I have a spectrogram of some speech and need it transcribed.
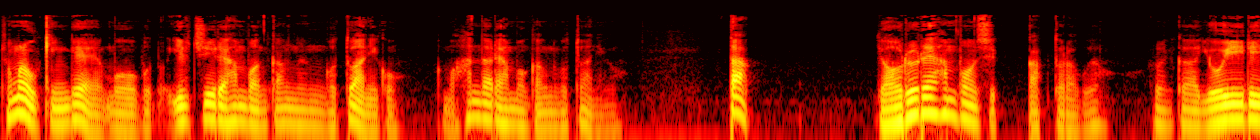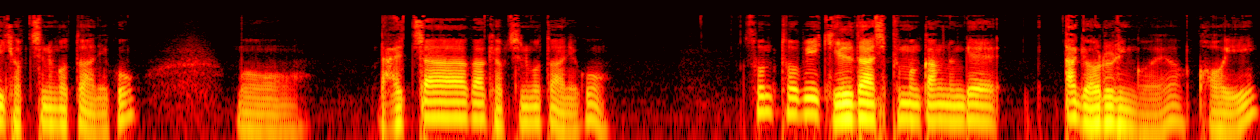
정말 웃긴 게, 뭐, 일주일에 한 번 깎는 것도 아니고, 뭐, 한 달에 한 번 깎는 것도 아니고, 딱, 열흘에 한 번씩 깎더라고요. 그러니까 요일이 겹치는 것도 아니고, 뭐, 날짜가 겹치는 것도 아니고, 손톱이 길다 싶으면 깎는 게 딱 열흘인 거예요. 거의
